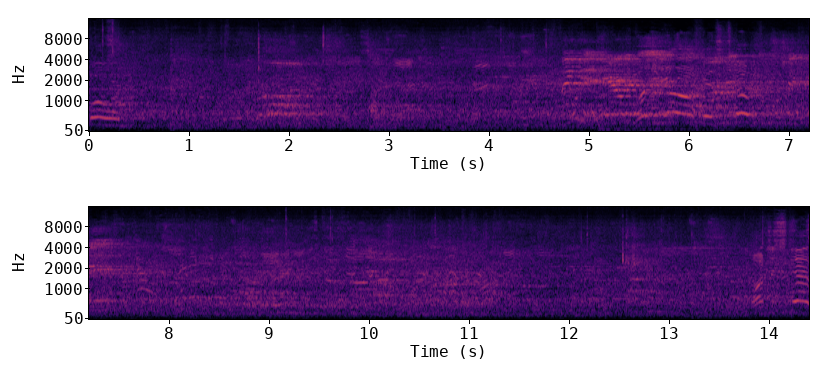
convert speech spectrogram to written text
forward. Watch a step.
